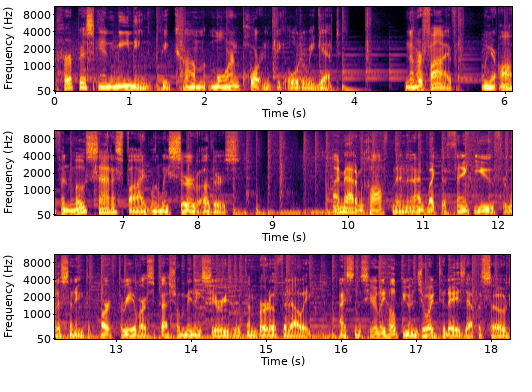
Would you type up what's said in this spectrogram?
purpose and meaning become more important the older we get. Number five, we are often most satisfied when we serve others. I'm Adam Kaufman, and I'd like to thank you for listening to part three of our special mini series with Umberto Fedeli. I sincerely hope you enjoyed today's episode,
